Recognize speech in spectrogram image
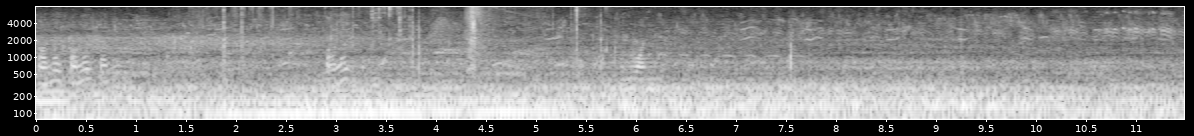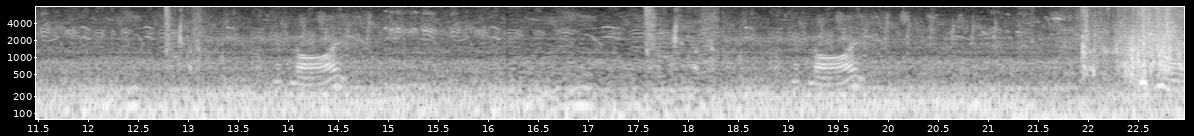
ปลาไล่ปลาไล่ปลาไล่ปลาไล่มันวันเรียบร้อย เรียบร้อย เรียบร้อย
